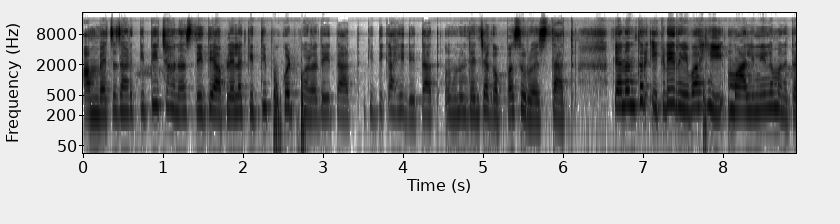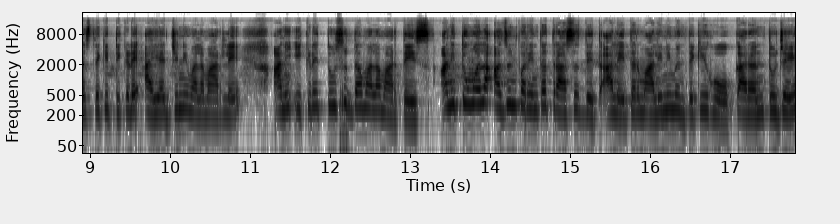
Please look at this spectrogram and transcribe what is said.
आंब्याचं झाड किती छान असते ते आपल्याला किती फुकट फळं देतात किती काही देतात म्हणून त्यांच्या गप्पा सुरू असतात. त्यानंतर इकडे रेवा ही मालिनीला म्हणत असते की तिकडे आई आजींनी मला मारले आणि इकडे तू सुद्धा मला मारतेस आणि तू मला अजूनपर्यंत त्रासच देत आले. तर मालिनी म्हणते की हो कारण तुझे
